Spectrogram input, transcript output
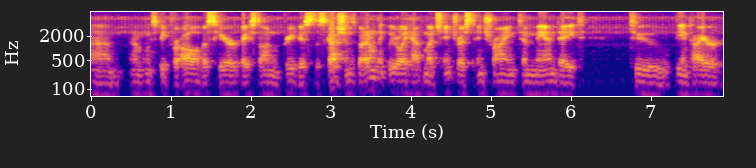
um, and I'm going to speak for all of us here based on previous discussions, but I don't think we really have much interest in trying to mandate to the entire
